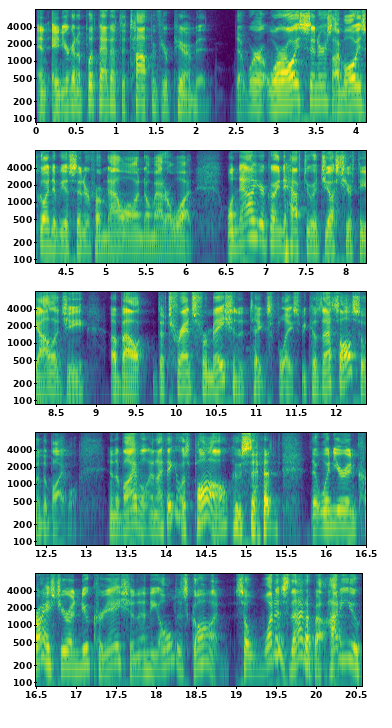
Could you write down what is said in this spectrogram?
and, and you're going to put that at the top of your pyramid. That we're we're always sinners. I'm always going to be a sinner from now on, no matter what. Well, now you're going to have to adjust your theology about the transformation that takes place because that's also in the Bible. In the Bible, and I think it was Paul who said that when you're in Christ, you're a new creation and the old is gone. So what is that about? How do you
